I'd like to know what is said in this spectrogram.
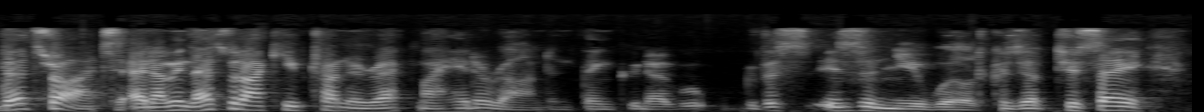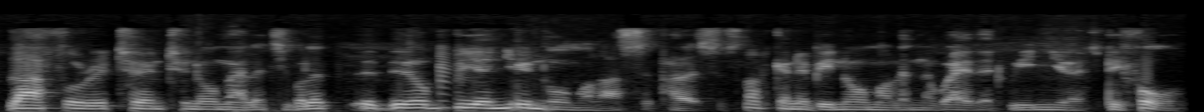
That's right. And I mean, that's what I keep trying to wrap my head around and think, you know, this is a new world. Because to say life will return to normality, well, it, will be a new normal, I suppose. It's not going to be normal in the way that we knew it before.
